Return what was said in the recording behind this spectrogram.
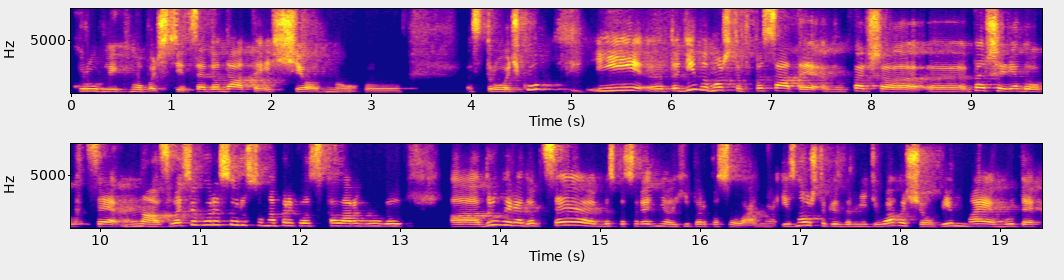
круглій кнопочці це додати ще одну о, строчку, і е, тоді ви можете вписати перша, е, перший рядок це назва цього ресурсу, наприклад, Scholar Google, а другий рядок це безпосередньо гіперпосилання. І знову ж таки зверніть увагу, що він має бути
